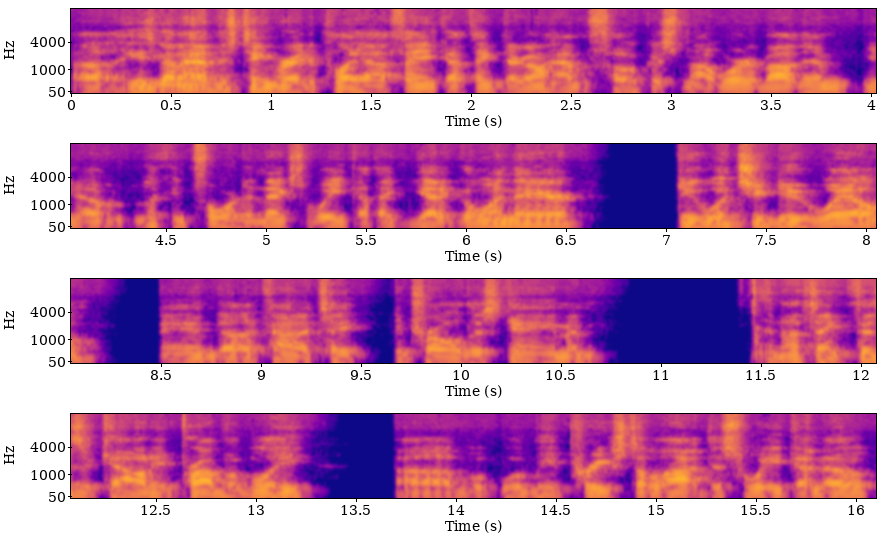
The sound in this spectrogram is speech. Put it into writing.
uh, he's going to have this team ready to play. I think. I think they're going to have a focus. not worried about them. You know, looking forward to next week. I think you got to go in there, do what you do well, and uh, kind of take control of this game. And and I think physicality probably uh, will, will be preached a lot this week. I know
